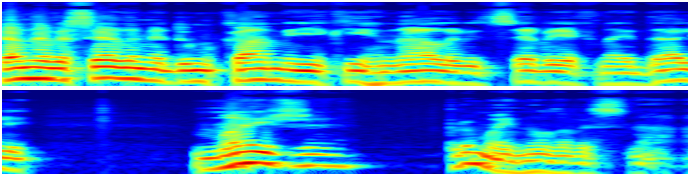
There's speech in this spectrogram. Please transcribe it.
та невеселими думками, які гнали від себе якнайдалі, майже промайнула весна.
